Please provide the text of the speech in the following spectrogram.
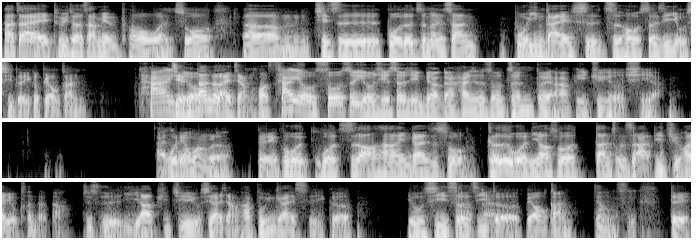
他在推特上面 po 文说，嗯，其实《博德之门三》不应该是之后设计游戏的一个标杆。他简单的来讲的话，他有说是游戏设计标杆，还是说针对 RPG 游戏啊？我有点忘了。对，我我知道他应该是说，可是如果你要说单纯是 RPG 的话，有可能啊，就是以 RPG 游戏来讲，它不应该是一个游戏设计的标杆这样子。对，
